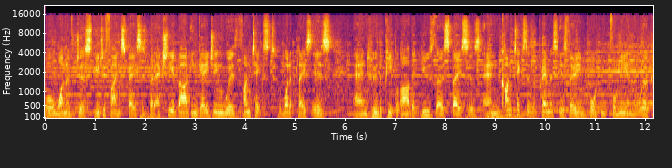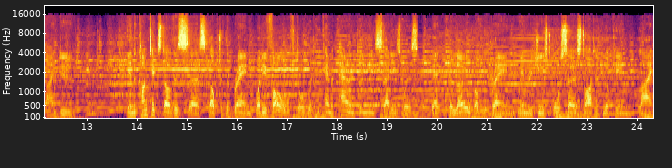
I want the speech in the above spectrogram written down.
or one of just beautifying spaces but actually about engaging with context, what a place is and who the people are that use those spaces and context as a premise is very important for me in the work I do. In the context of this uh, sculpture of the brain, what evolved or what became apparent in these studies was that the lobe of the brain, when reduced, also started looking like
